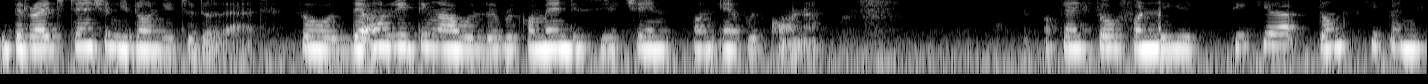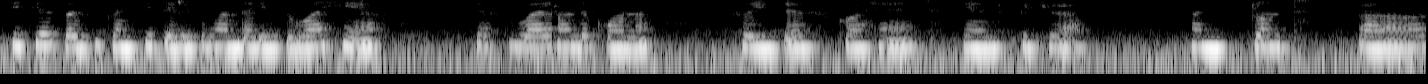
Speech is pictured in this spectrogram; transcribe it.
the right tension you don't need to do that. So the only thing i will recommend is you chain on every corner. Okay so for now you pick it up. Don't skip any stitches. As you can see there is one that is right here just right on the corner. So you just go ahead and pick it up. And don't uh,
